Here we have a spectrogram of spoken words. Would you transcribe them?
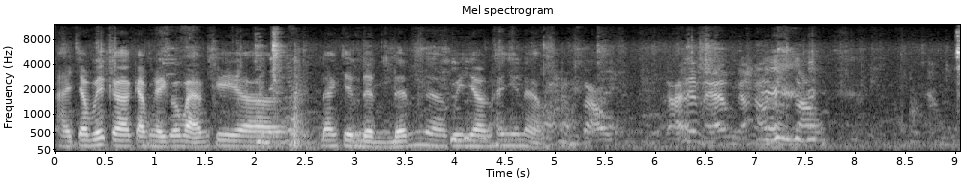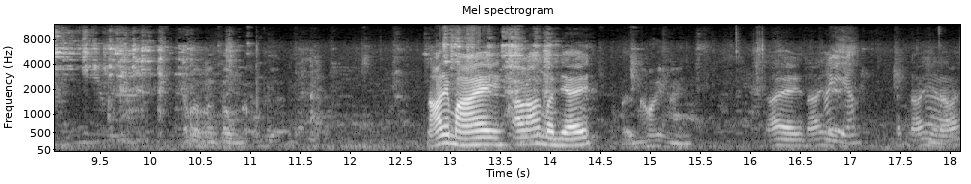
hãy cho biết ờ, cảm nghĩ của bạn khi ờ, đang trên đình đến ờ, quy nhơn thấy như thế nào? Nói đi mày tao nói mình vậy. Tự nói mày nói đi nói nói gì nói gì nói.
